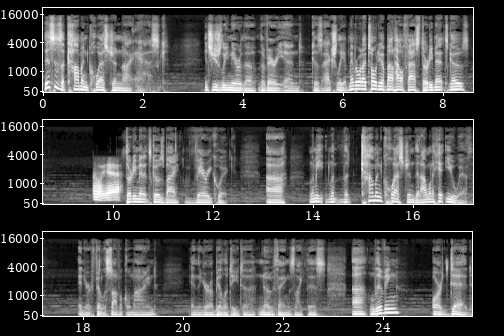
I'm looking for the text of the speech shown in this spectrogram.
This is a common question I ask. It's usually near the, the very end. Because actually, remember what I told you about how fast 30 minutes goes? Oh yeah, 30 minutes goes by very quick. Uh, let me, let, the common question that I want to hit you with in your philosophical mind and your ability to know things like this uh, living or dead?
